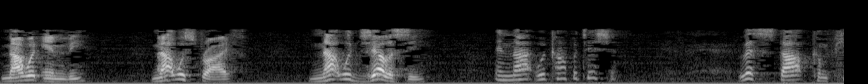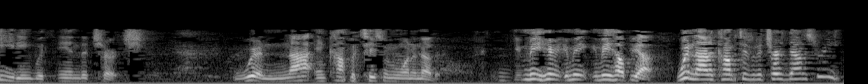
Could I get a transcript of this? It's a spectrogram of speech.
not with envy, not with strife, not with jealousy, and not with competition. Let's stop competing within the church. We're not in competition with one another. Let me, here, me, me help you out. We're not in competition with the church down the street.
